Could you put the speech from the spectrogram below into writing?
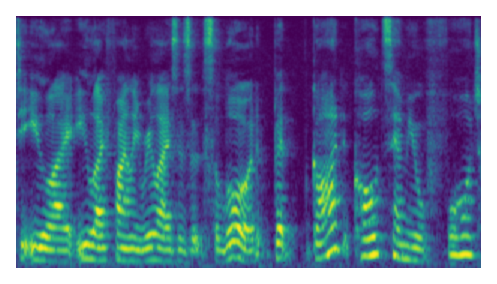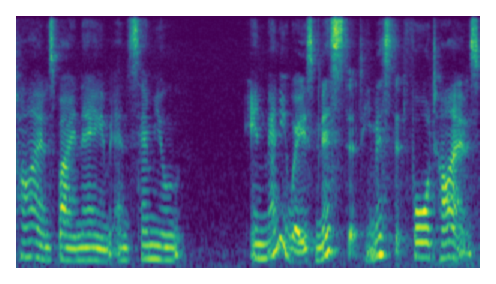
to Eli, Eli finally realizes it's the Lord. But God called Samuel four times by name, and Samuel, in many ways, missed it. He missed it four times.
